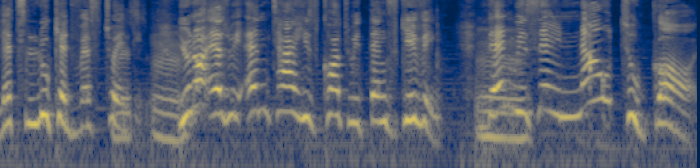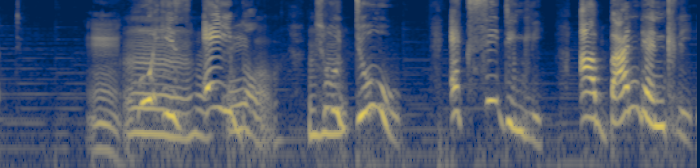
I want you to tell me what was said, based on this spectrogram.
let's look at verse 20 mm. you know as we enter his court with thanksgiving then we mm. say now to god mm. who is mm-hmm. able to mm-hmm. do exceedingly abundantly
